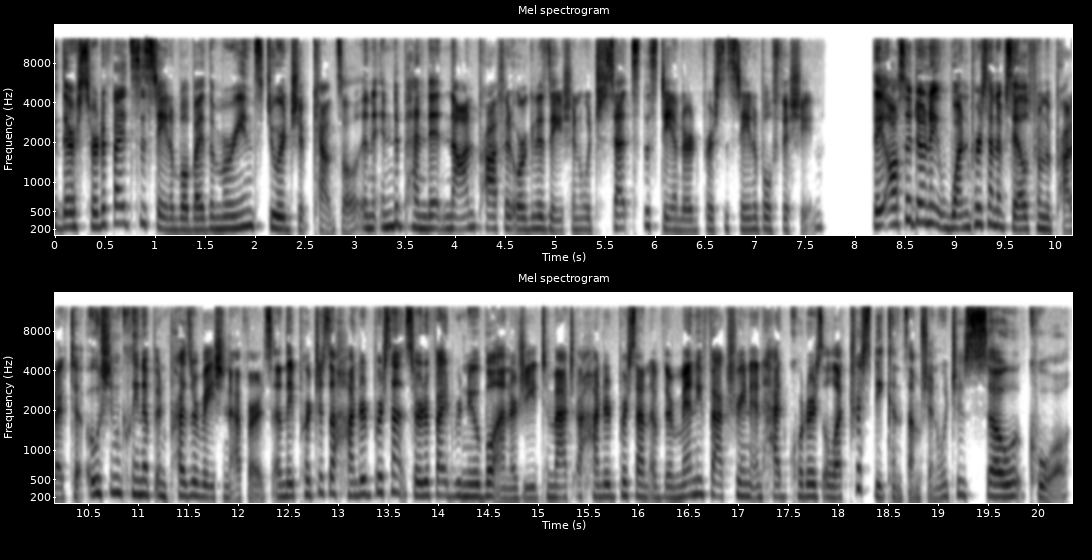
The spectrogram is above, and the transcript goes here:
they're certified sustainable by the Marine Stewardship Council, an independent nonprofit organization which sets the standard for sustainable fishing. They also donate 1% of sales from the product to ocean cleanup and preservation efforts, and they purchase 100% certified renewable energy to match 100% of their manufacturing and headquarters electricity consumption, which is so cool.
